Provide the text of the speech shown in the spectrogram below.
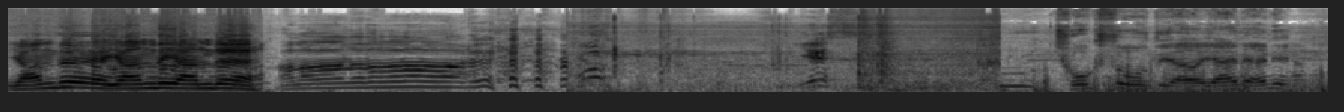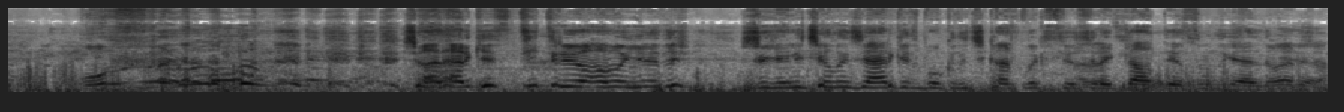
Yandı, yandı, yandı. Al al al al al abi. Çok soğudu ya yani hani of. şu an herkes titriyor ama yine de şu yeni challenge'ı herkes bokunu çıkartmak istiyor. Sürekli atlayasımız geldi var ya.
